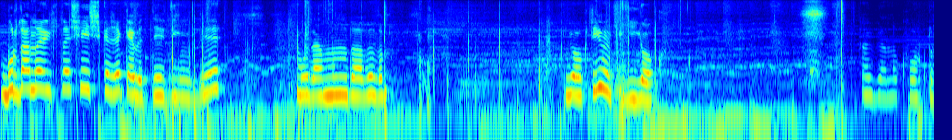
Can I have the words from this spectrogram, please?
Buradan da üstte şey çıkacak evet dediğim gibi. Buradan bunu da alalım. Yok değil mi? Yok. Anda korktum.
